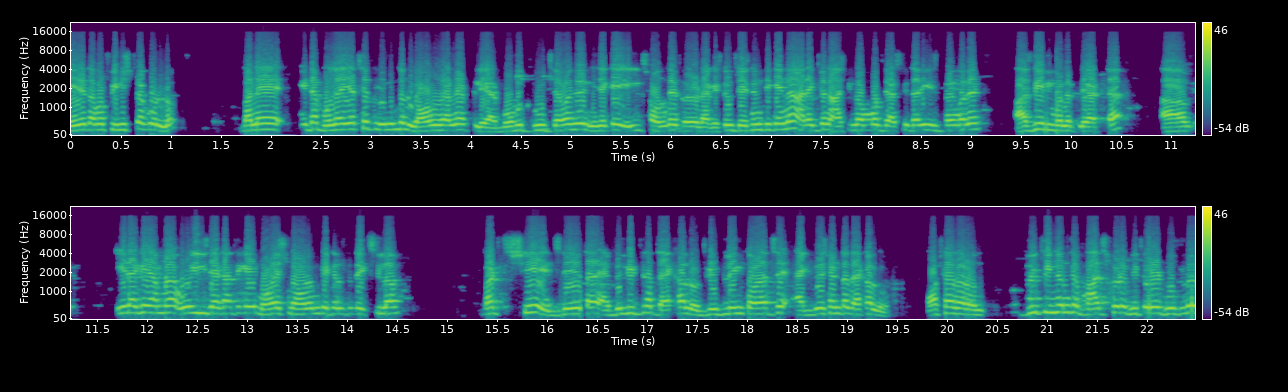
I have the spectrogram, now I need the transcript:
মেরে তারপর ফিনিশটা করল মানে এটা বোঝা যাচ্ছে তিনি কিন্তু লং রানের প্লেয়ার বহু দূর যেমন নিজেকে এই ছন্দে ধরে রাখে। শুধু জেসেন থেকে না, আরেকজন আশি নম্বর জার্সিদারি ইস্ট বেঙ্গলের আজিম বলে প্লেয়ারটা এর আগে আমরা ওই জায়গা থেকে মহেশ নরমকে খেলতে দেখছিলাম। বাট সে যে তার অ্যাবিলিটিটা দেখাল ড্রিবলিং করার যে অ্যাগ্রেশনটা দেখাল, অসাধারণ। দুই তিনজনকে ভাজ করে ভিতরে ঢুকলো,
